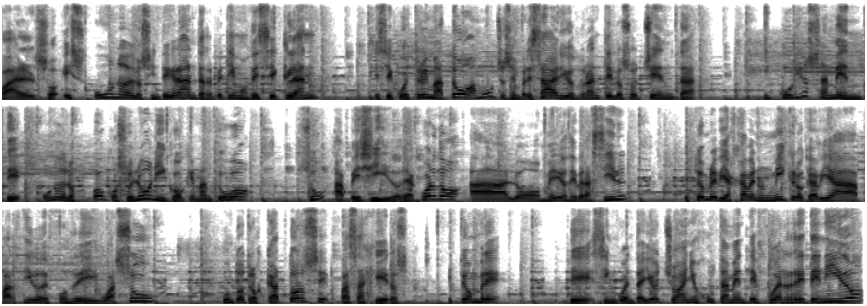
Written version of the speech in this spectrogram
falso. Es uno de los integrantes, repetimos, de ese clan que secuestró y mató a muchos empresarios durante los 80. Y curiosamente, uno de los pocos o el único que mantuvo su apellido. De acuerdo a los medios de Brasil, este hombre viajaba en un micro que había partido de Foz de Iguazú junto a otros 14 pasajeros. Este hombre de 58 años justamente fue retenido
